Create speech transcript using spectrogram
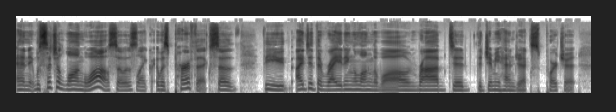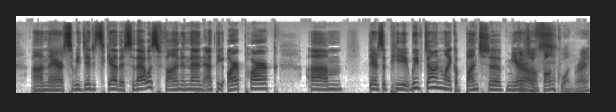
and it was such a long wall, so it was like it was perfect. So the I did the writing along the wall, and Rob did the Jimi Hendrix portrait on there. So we did it together. So that was fun. And then at the art park. Um, there's a P. We've done like a bunch of murals. There's a funk one, right?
